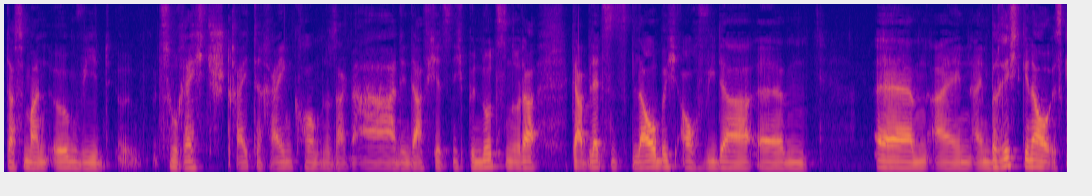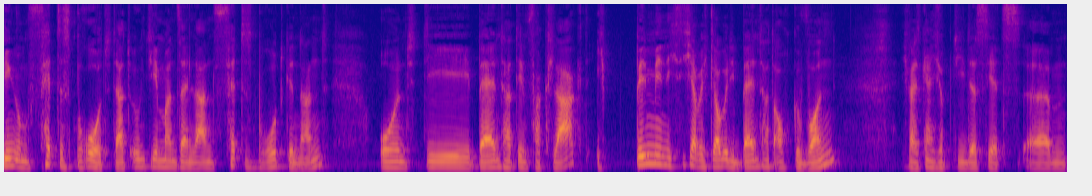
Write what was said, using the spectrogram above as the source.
dass man irgendwie äh, zu Rechtsstreite reinkommt und sagt, ah, den darf ich jetzt nicht benutzen. Oder gab letztens, glaube ich, auch wieder ähm, ähm, ein, ein Bericht, genau, es ging um fettes Brot. Da hat irgendjemand seinen Laden fettes Brot genannt und die Band hat den verklagt. Ich bin mir nicht sicher, aber ich glaube, die Band hat auch gewonnen ich weiß gar nicht, ob die das jetzt, ähm,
